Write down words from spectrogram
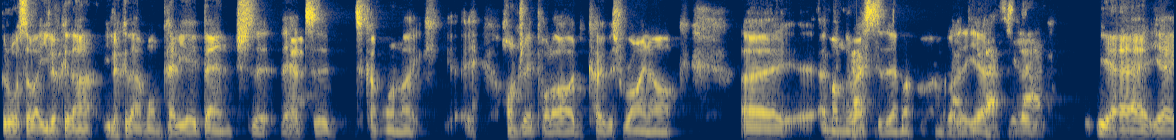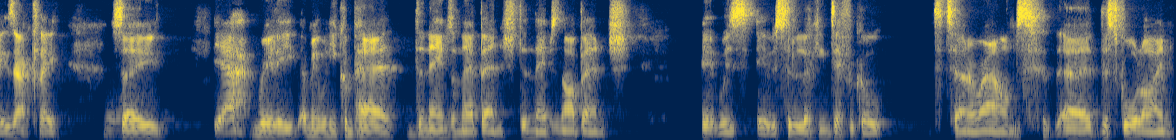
but also, like you look at that, you look at that Montpellier bench that they had to to come on, like Handré Pollard, Cobus Reinach, uh, among the rest of them. yeah, so, yeah, yeah, exactly. Yeah. So, yeah, really. I mean, when you compare the names on their bench the names on our bench, it was it was sort of looking difficult to turn around uh, the scoreline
